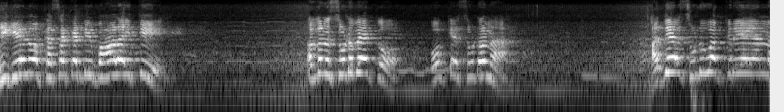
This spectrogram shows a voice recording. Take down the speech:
ಈಗೇನೋ ಕಸಕಡ್ಡಿ ಭಾಳ ಐತಿ. ಅದನ್ನು ಸುಡಬೇಕು. ಓಕೆ, ಸುಡೋಣ. ಅದೇ ಸುಡುವ ಕ್ರಿಯೆಯನ್ನ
